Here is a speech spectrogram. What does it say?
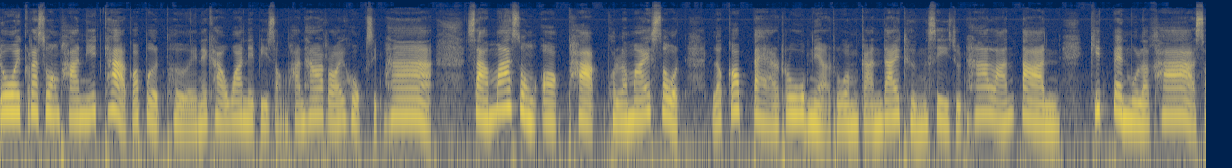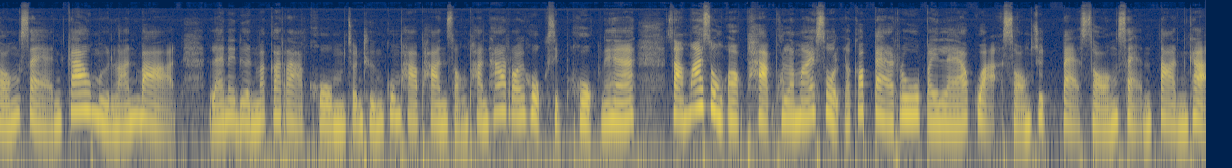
โดยกระทรวงพาณิชย์ค่ะก็เปิดเผยนะคะว่าในปี 2565 สามารถส่งออกผักผลไม้สด แล้วก็แปรรูปเนี่ยรวมกันได้ถึง 4.5 ล้านตัน คิดเป็นมูลค่า 290,000 ล้านบาท และในเดือนมกราคมจนถึงกุมภาพันธ์ 2566 นะฮะ สามารถส่งออกผักผลไม้สด แล้วก็แปรรูปไปแล้วกว่า 2.82 แสนตันค่ะ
